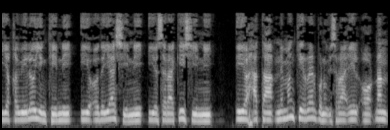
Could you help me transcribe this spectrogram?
iyo qabiilooyinkiinnii iyo odayaashiinnii iyo saraakiishiinnii iyo xataa nimankii reer banu israa'iil oo dhan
